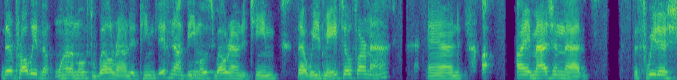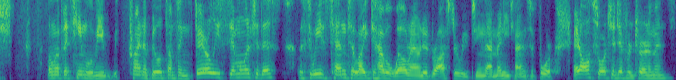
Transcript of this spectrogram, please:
they're probably the, one of the most well-rounded teams, if not the most well-rounded team that we've made so far, Matt. And I, imagine that the Swedish Olympic team will be trying to build something fairly similar to this. The Swedes tend to like to have a well rounded roster. We've seen that many times before in all sorts of different tournaments.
